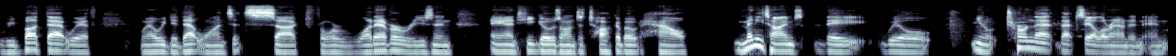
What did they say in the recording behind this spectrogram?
rebut that with well we did that once it sucked for whatever reason and he goes on to talk about how many times they will you know turn that that sale around and and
